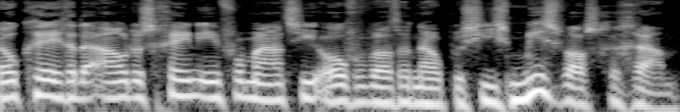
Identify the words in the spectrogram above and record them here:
ook kregen de ouders geen informatie over wat er nou precies mis was gegaan.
